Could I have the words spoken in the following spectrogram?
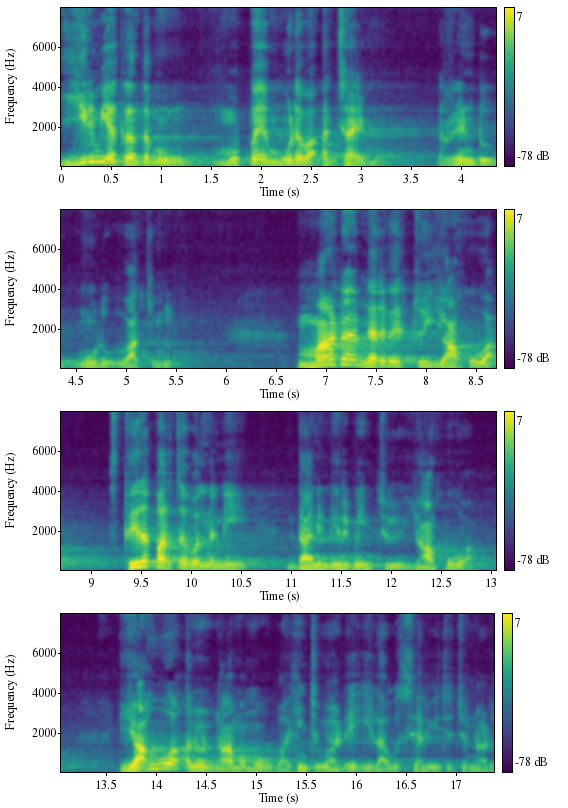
ఇర్మియా గ్రంథము ముప్పై మూడవ అధ్యాయము రెండు మూడు వాక్యములు. మాట నెరవేర్చు యాహువ స్థిరపరచవలనని దాన్ని నిర్మించు యాహువా. యాహువా అను నామము వహించువాడే ఇలాగూ సెలవిచ్చుచున్నాడు.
